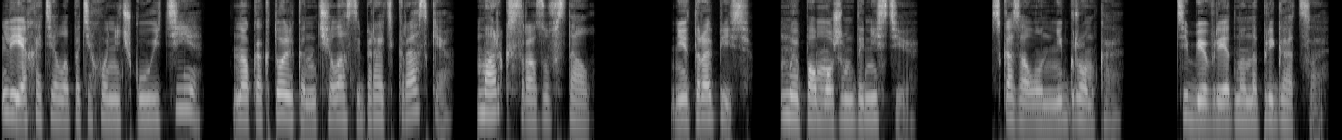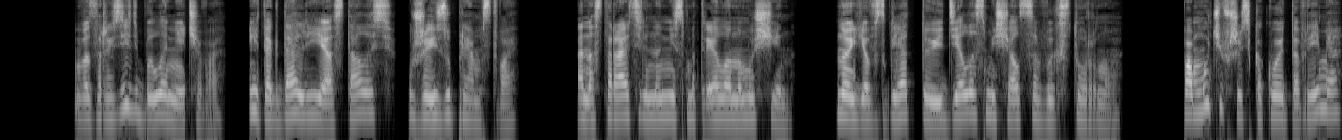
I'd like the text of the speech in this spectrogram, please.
Лия хотела потихонечку уйти, но как только начала собирать краски, Марк сразу встал. «Не торопись, мы поможем донести», — сказал он негромко. «Тебе вредно напрягаться». Возразить было нечего, и тогда Лия осталась уже из упрямства. Она старательно не смотрела на мужчин, но ее взгляд то и дело смещался в их сторону. Помучившись какое-то время,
